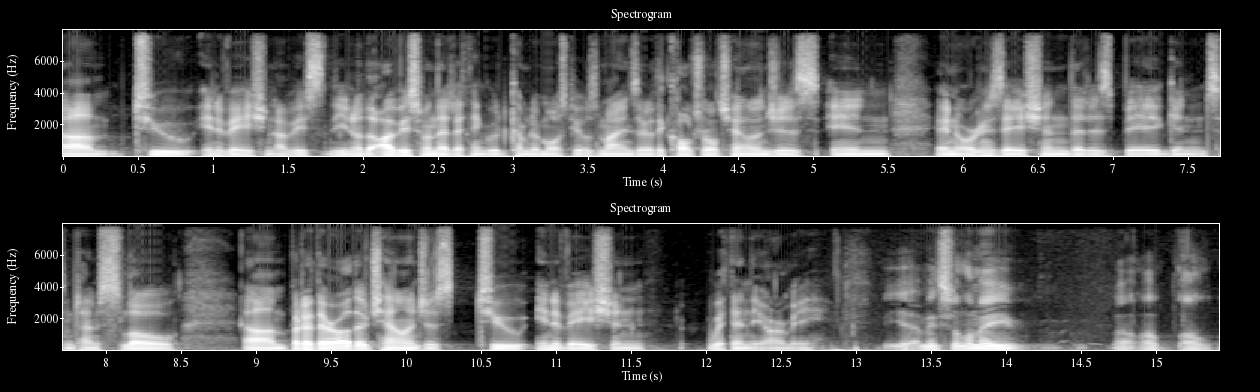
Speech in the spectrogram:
um, to innovation? Obviously, you know, the obvious one that I think would come to most people's minds are the cultural challenges in an organization that is big and sometimes slow. Um, but are there other challenges to innovation within the Army? Yeah, I mean, so let me. I'll, I'll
